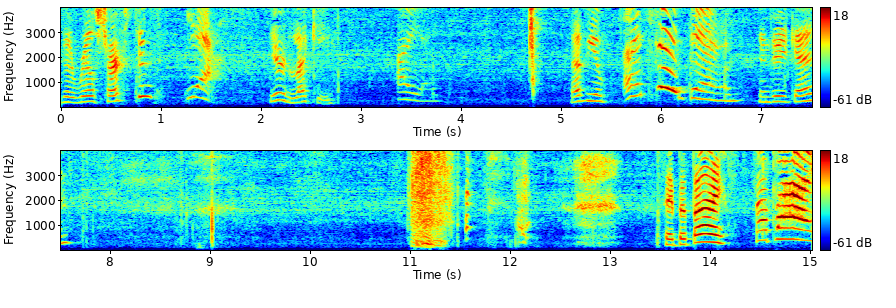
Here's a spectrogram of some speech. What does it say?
Is it a real shark's tooth? Yeah. You're lucky. I like. Love you. Them. And do it again. Say bye bye. Bye bye.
